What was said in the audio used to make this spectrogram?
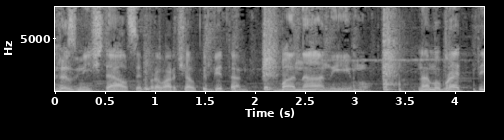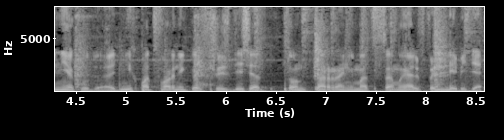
«Размечтался», – проворчал капитан. «Бананы ему!» Нам убрать-то некуда. Одних подфарников 60 тонн тараним от самой альфа-лебедя.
